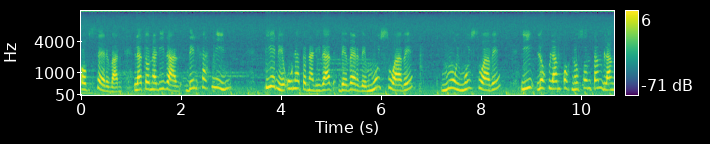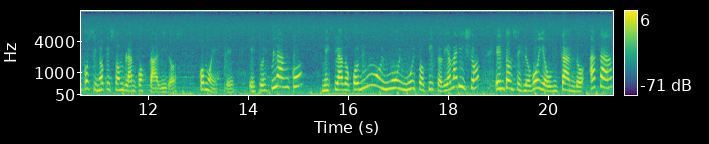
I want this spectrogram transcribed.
observan la tonalidad del jazmín, tiene una tonalidad de verde muy suave, muy, muy suave, y los blancos no son tan blancos, sino que son blancos cálidos, como este. Esto es blanco, mezclado con muy, muy, muy poquito de amarillo, entonces lo voy ubicando acá,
